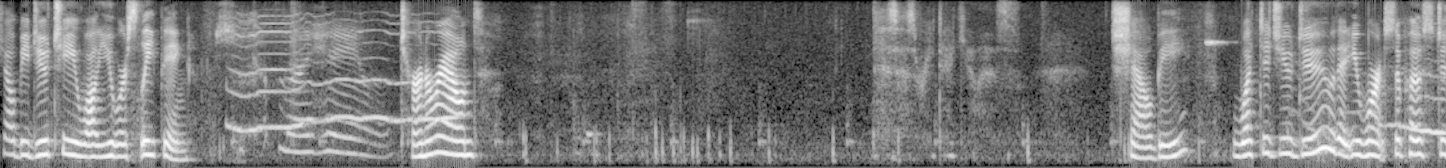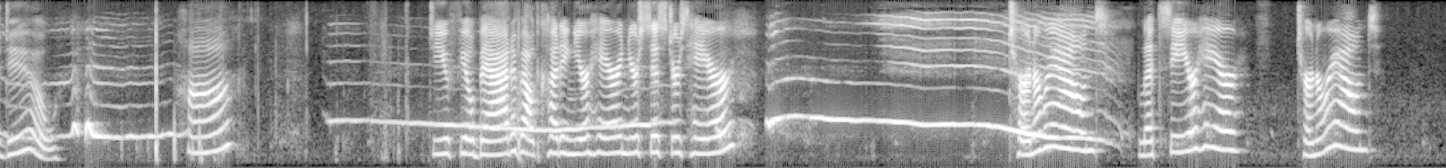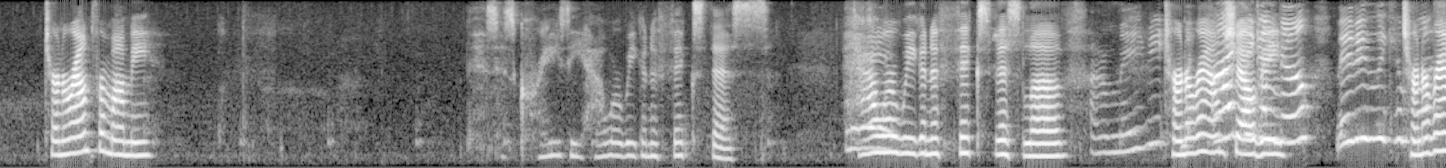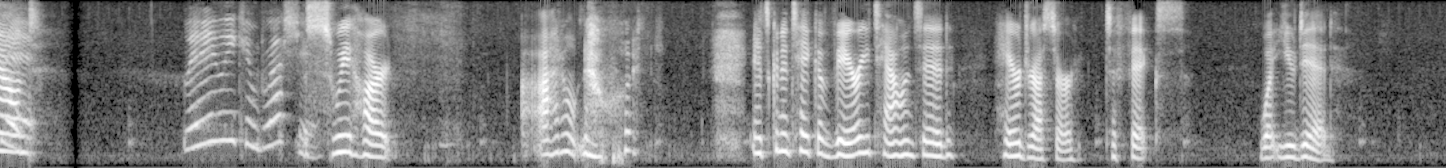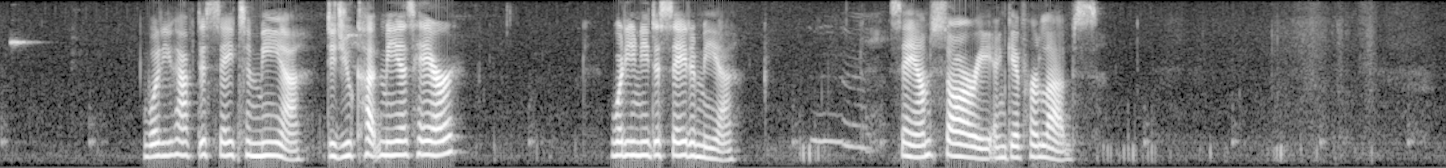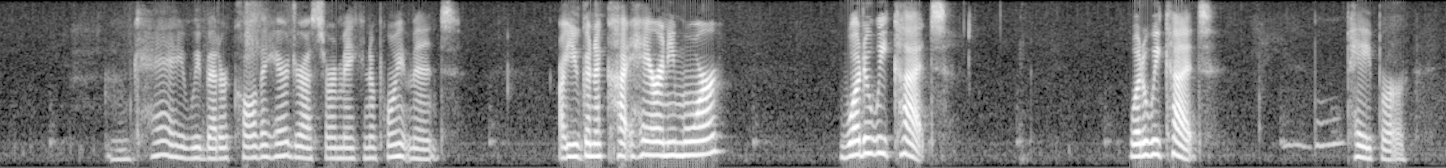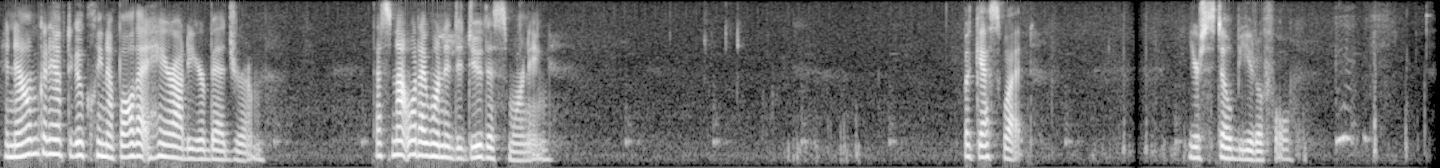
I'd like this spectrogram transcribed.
Shelby due to you while you were sleeping? Turn around. This is ridiculous. Shelby, what did you do that you weren't supposed to do? Huh? Do you feel bad about cutting your hair and your sister's hair? Turn around. Let's see your hair. Turn around. Turn around for mommy. This is crazy. How are we going to fix this? How are we going to fix this, love? Uh, maybe. Turn around, I Shelby. know. Maybe we can Turn around. It. Maybe we can brush it. Sweetheart, I don't know what. It's going to take a very talented hairdresser to fix what you did. What do you have to say to Mia? Did you cut Mia's hair? What do you need to say to Mia? Say, I'm sorry, and give her loves. Okay, we better call the hairdresser and make an appointment. Are you going to cut hair anymore? What do we cut? What do we cut? Paper. And now I'm going to have to go clean up all that hair out of your bedroom. That's not what I wanted to do this morning. But guess what? You're still beautiful.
